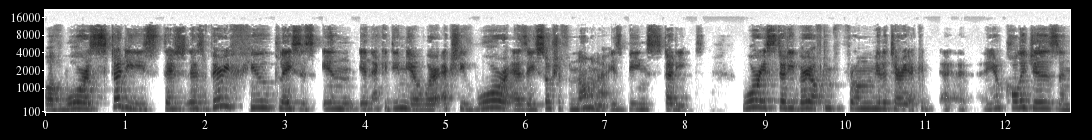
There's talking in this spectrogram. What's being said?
of war studies, there's there's very few places in in academia where actually war as a social phenomena is being studied war is studied very often from military uh, you know colleges and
